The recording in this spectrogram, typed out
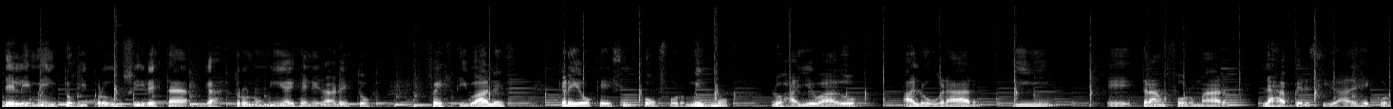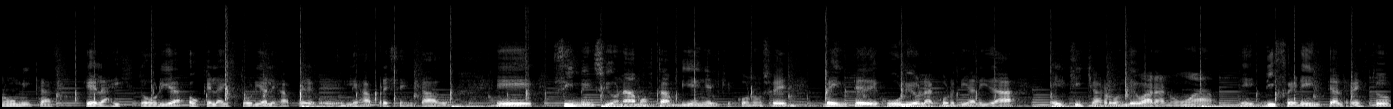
de elementos y producir esta gastronomía y generar estos festivales Creo que ese inconformismo los ha llevado a lograr y eh, transformar las adversidades económicas que la historia o que la historia les ha, eh, les ha presentado. Eh, si mencionamos también el que conoce 20 de julio, la cordialidad, el chicharrón de Baranoa es diferente al resto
